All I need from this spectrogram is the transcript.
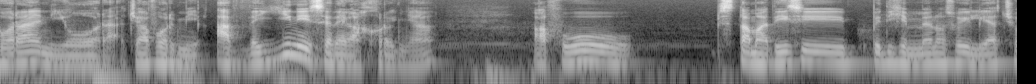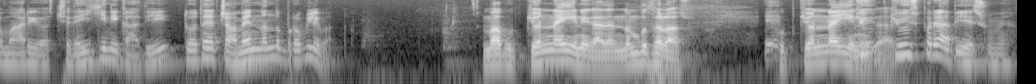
τώρα είναι η ώρα και αφορμή. Αν δεν γίνει σε 10 χρόνια, αφού σταματήσει πετυχημένος ο Ηλίας και ο Μάριος και δεν γίνει κάτι, τότε για μένα είναι το πρόβλημα. Μα που ποιον να γίνει κάτι, δεν που θέλω να σου. Ε, Που ποιον να γίνει Ποιου- κάτι. Ποιους πρέπει να πιέσουμε;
